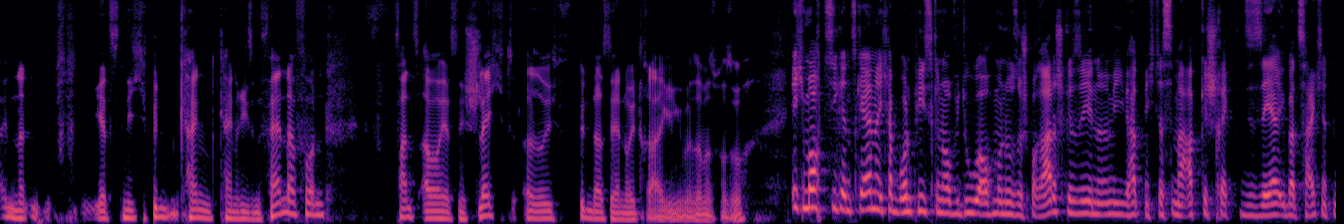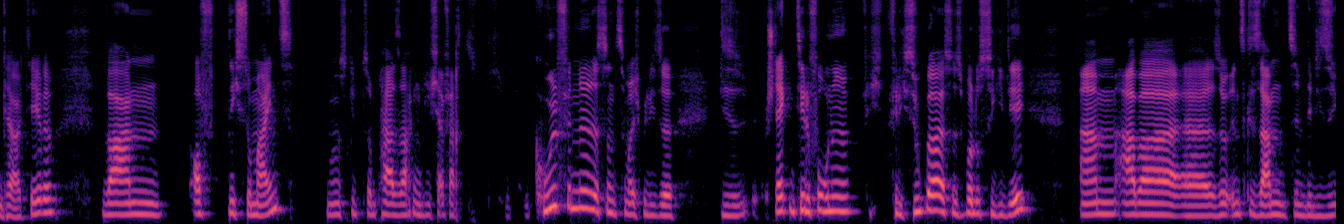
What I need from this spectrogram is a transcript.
äh, jetzt nicht, ich bin kein, kein Riesenfan davon, fand es aber jetzt nicht schlecht. Also ich bin da sehr neutral gegenüber, sagen wir es mal so. Ich mochte sie ganz gerne. Ich habe One Piece genau wie du auch immer nur so sporadisch gesehen. Irgendwie hat mich das immer abgeschreckt. Diese sehr überzeichneten Charaktere waren oft nicht so meins. Es gibt so ein paar Sachen, die ich einfach cool finde. Das sind zum Beispiel diese diese Schneckentelefone finde ich super, ist eine super lustige Idee. Ähm, aber äh, so insgesamt sind mir diese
